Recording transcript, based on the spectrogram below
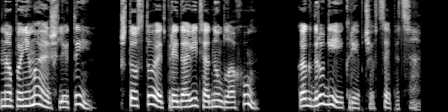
Но понимаешь ли ты, что стоит придавить одну блоху, как другие крепче вцепятся?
